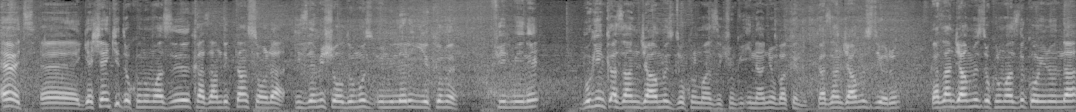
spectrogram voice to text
Evet, eee, geçenki dokunulmazlığı kazandıktan sonra izlemiş olduğumuz Ünlülerin Yıkımı filmini bugün kazanacağımız dokunulmazlık çünkü inanıyorum bakın kazanacağımız diyorum. Kazanacağımız dokunulmazlık oyununda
